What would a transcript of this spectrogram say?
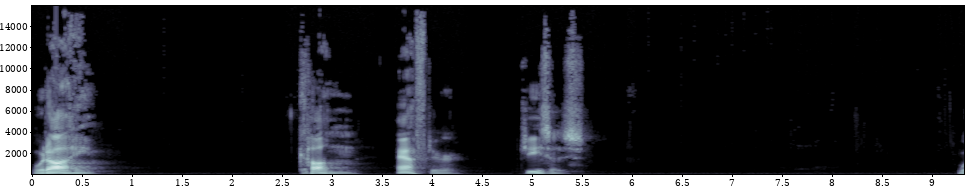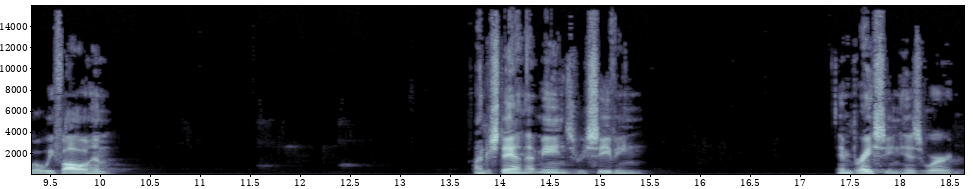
would I come after Jesus? Will we follow him? Understand that means receiving, embracing his word.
